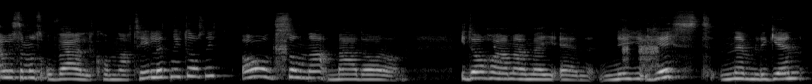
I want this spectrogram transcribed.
allesammans och välkomna till ett nytt avsnitt av Somna med Aron. Idag har jag med mig en ny gäst, nämligen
